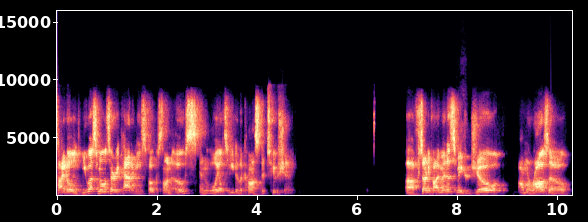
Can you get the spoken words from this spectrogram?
titled "U.S. Military Academies Focus on Oaths and Loyalty to the Constitution." Uh, for 75 minutes, Major Joe Amoroso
